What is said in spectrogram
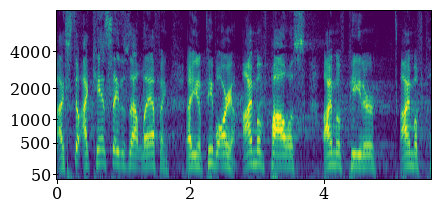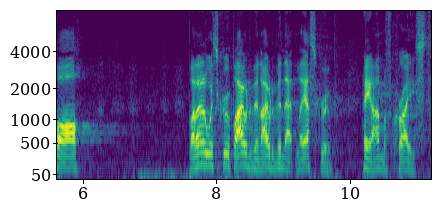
I, still I can't say this without laughing. Uh, you know, people argue, I'm of Apollos. I'm of Peter, I'm of Paul. But I don't know which group I would have been. I would have been that last group. Hey, I'm of Christ.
